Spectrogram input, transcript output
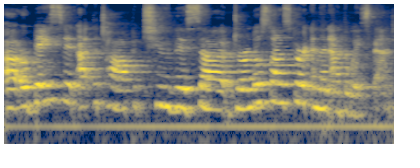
uh, or baste it at the top to this uh, dirndl style skirt and then add the waistband.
